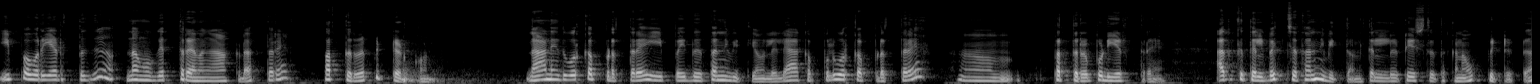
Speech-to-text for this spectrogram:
இப்போ ஒரு இடத்துக்கு நமக்கு எத்தனை நாங்கள் ஆக்கடத்தரை பத்து ரூபா பிட்டு எடுக்கணும் நான் இது ஒரு கப் எடுத்துறே இப்போ இது தண்ணி வித்தியம் இல்லை ஆ கப்பில் ஒரு கப் எடுத்துறே பத்து ரூபா பொடி எடுத்துறேன் அதுக்கு தெல் வச்ச தண்ணி விற்றணும் தெல் டேஸ்ட்டு தக்கன உப்பிட்டுட்டு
